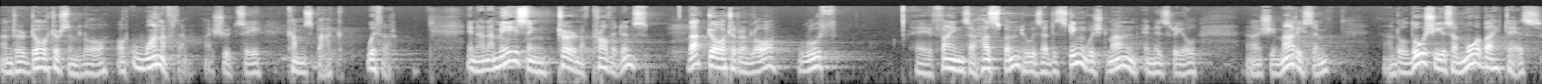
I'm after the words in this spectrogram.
and her daughters in law, or one of them, I should say, comes back with her. In an amazing turn of providence, that daughter in law, Ruth, uh, finds a husband who is a distinguished man in Israel. Uh, she marries him, and although she is a Moabitess,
